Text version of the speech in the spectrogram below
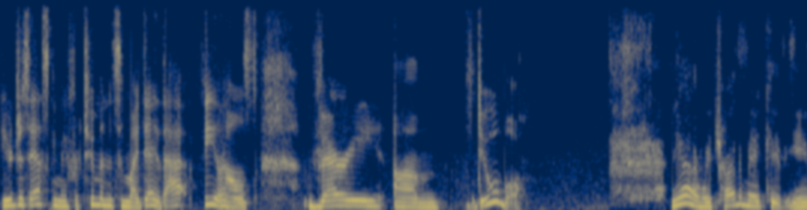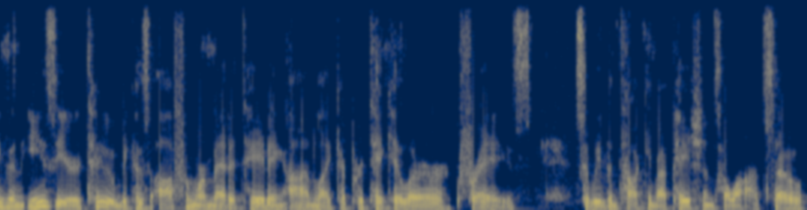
you're just asking me for 2 minutes of my day. That feels very um doable. Yeah, and we try to make it even easier too, because often we're meditating on like a particular phrase. So we've been talking about patience a lot. So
